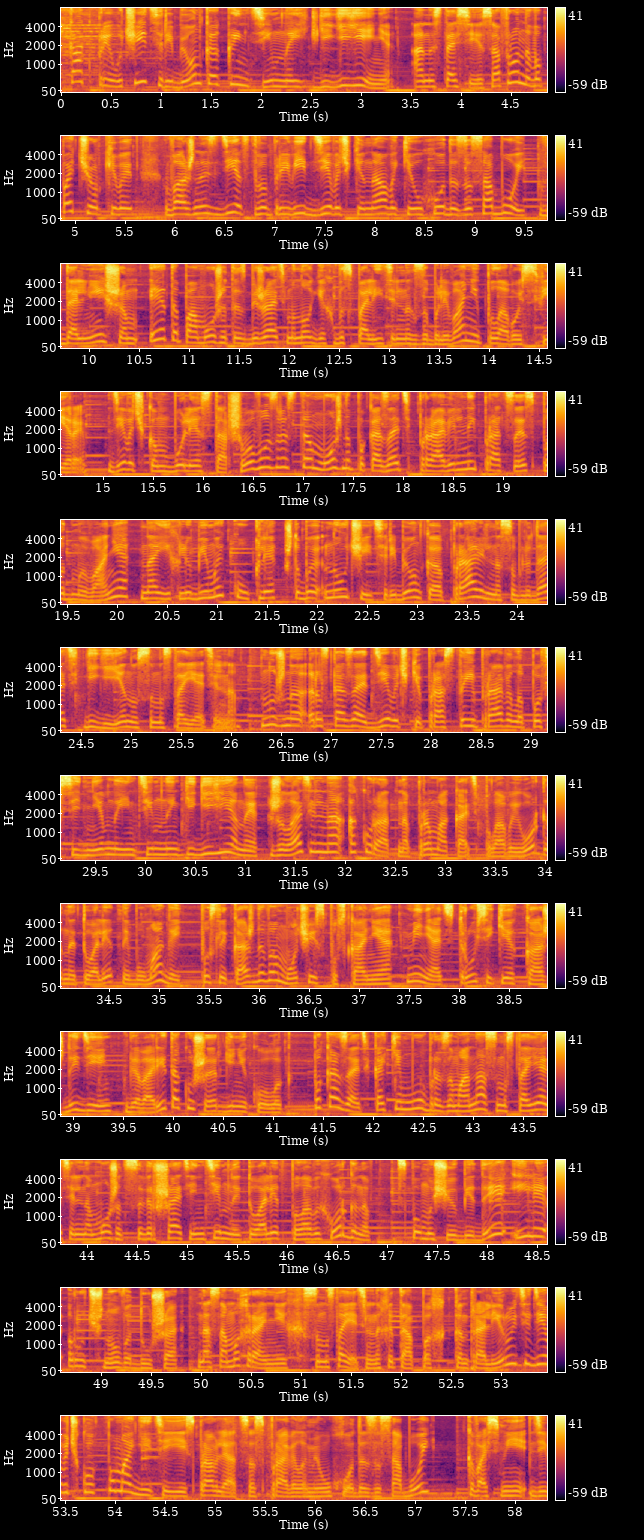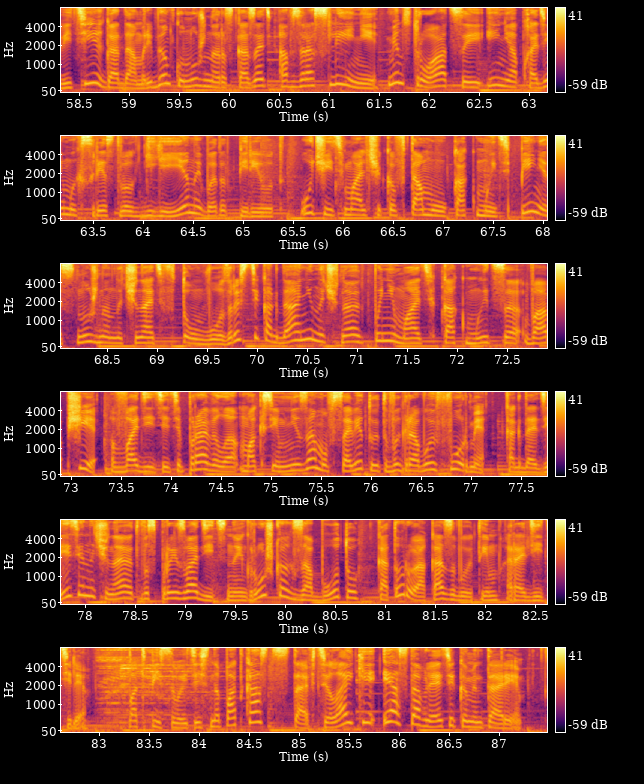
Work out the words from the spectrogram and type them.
Как приучить ребенка к интимной гигиене? Анастасия Сафронова подчеркивает, важно с детства привить девочке навык навыки ухода за собой. В дальнейшем это поможет избежать многих воспалительных заболеваний половой сферы. Девочкам более старшего возраста можно показать правильный процесс подмывания на их любимой кукле, чтобы научить ребенка правильно соблюдать гигиену самостоятельно. Нужно рассказать девочке простые правила повседневной интимной гигиены. Желательно аккуратно промокать половые органы туалетной бумагой после каждого мочеиспускания, менять трусики каждый день, говорит акушер-гинеколог. Показать, каким образом она самостоятельно может совершать интимный туалет половых органов с помощью биде или ручного душа. На самых ранних самостоятельных этапах контролируйте девочку, помогите ей справляться с правилами ухода за собой, к 8-9 годам ребенку нужно рассказать о взрослении, менструации и необходимых средствах гигиены в этот период. Учить мальчиков тому, как мыть пенис, нужно начинать в том возрасте, когда они начинают понимать, как мыться вообще. Вводить эти правила Максим Низамов советует в игровой форме, когда дети начинают воспроизводить на игрушках заботу, которую оказывают им родители. Подписывайтесь на подкаст, ставьте лайки и оставляйте комментарии.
